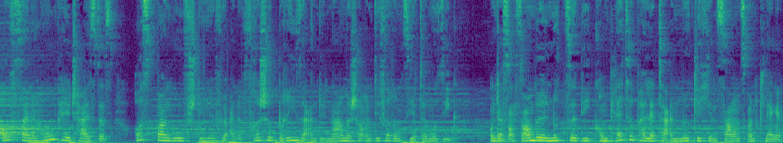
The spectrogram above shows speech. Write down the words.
Auf seiner Homepage heißt es, Ostbahnhof stehe für eine frische Brise an dynamischer und differenzierter Musik und das Ensemble nutze die komplette Palette an möglichen Sounds und Klängen.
